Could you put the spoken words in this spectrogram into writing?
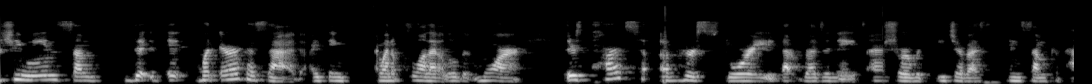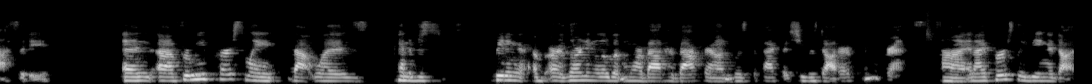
she means some, the, it, what Erica said, I think I want to pull on that a little bit more. There's parts of her story that resonates, I'm sure, with each of us in some capacity. And uh, for me personally, that was kind of just reading or learning a little bit more about her background was the fact that she was daughter of immigrants. Uh, and I personally, being a daughter,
